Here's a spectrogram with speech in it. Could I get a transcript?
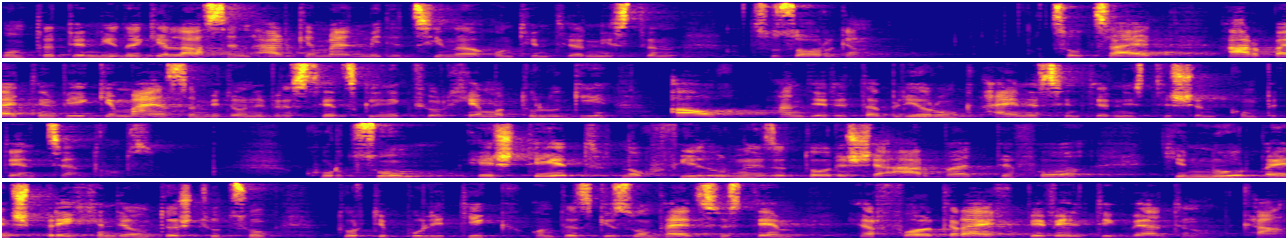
unter den niedergelassenen Allgemeinmediziner und Internisten zu sorgen. Zurzeit arbeiten wir gemeinsam mit der Universitätsklinik für Hämatologie auch an der Etablierung eines internistischen Kompetenzzentrums. Kurzum, es steht noch viel organisatorische Arbeit bevor, die nur bei entsprechender Unterstützung durch die Politik und das Gesundheitssystem erfolgreich bewältigt werden kann.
